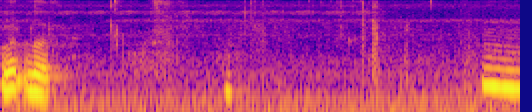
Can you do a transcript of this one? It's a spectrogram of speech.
เลิศเลิศอืม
